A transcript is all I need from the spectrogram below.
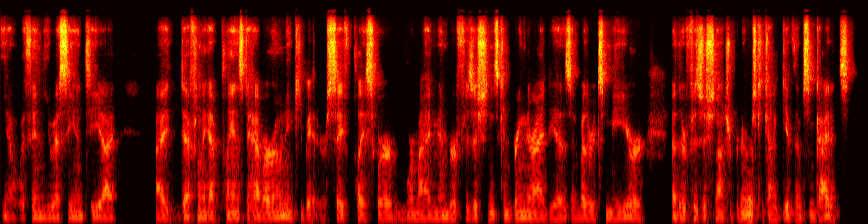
You know, within USENT, I I definitely have plans to have our own incubator, a safe place where where my member physicians can bring their ideas, and whether it's me or other physician entrepreneurs can kind of give them some guidance.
